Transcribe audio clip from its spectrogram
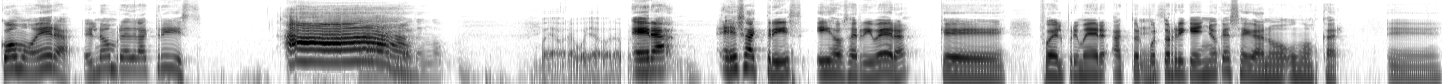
¿cómo era el nombre de la actriz? Ah, ¡Ah! lo tengo. Voy ahora, voy ahora. Era esa actriz y José Rivera, que fue el primer actor puertorriqueño que se ganó un Oscar. Eh,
